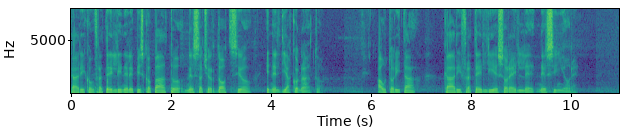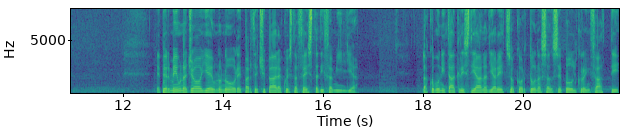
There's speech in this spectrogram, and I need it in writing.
Cari confratelli nell'Episcopato, nel sacerdozio e nel diaconato, autorità, cari fratelli e sorelle nel Signore. È per me una gioia e un onore partecipare a questa festa di famiglia. La comunità cristiana di Arezzo Cortona San Sepolcro, infatti,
